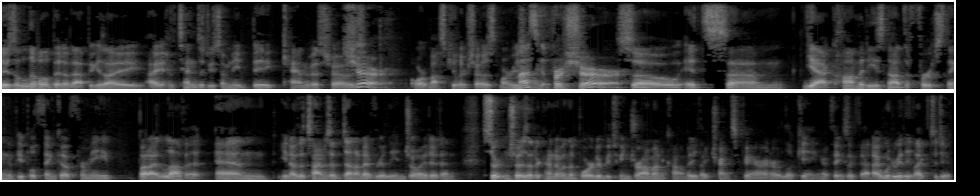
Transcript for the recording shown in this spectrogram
there's a little bit of that because I I have tended to do so many big canvas shows. Sure. Or muscular shows more recently. For sure. So it's um, yeah, comedy is not the first thing that people think of for me, but I love it. And you know, the times I've done it, I've really enjoyed it. And certain shows that are kind of on the border between drama and comedy, like Transparent or Looking or things like that, I would really like to do.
